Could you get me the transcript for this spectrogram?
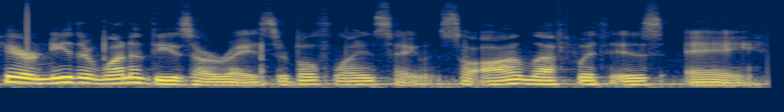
Here, neither one of these are rays. They're both line segments. So all I'm left with is A.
